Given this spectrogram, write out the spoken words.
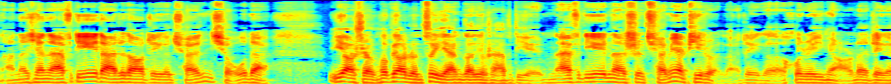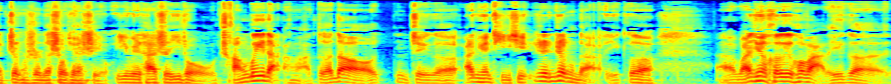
啊。那现在 FDA 大家知道，这个全球的医药审核标准最严格的就是 FDA。那 FDA 呢是全面批准了这个辉瑞疫苗的这个正式的授权使用，因为它是一种常规的啊，得到这个安全体系认证的一个呃完全合规合法的一个。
